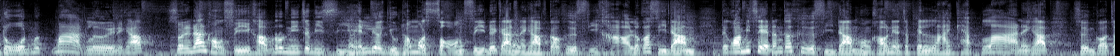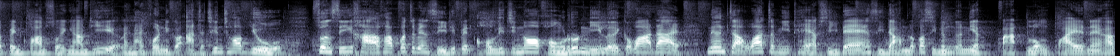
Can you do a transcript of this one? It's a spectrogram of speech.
โดนมากๆเลยนะครับ ส่วนในด้านของสีครับ รุ่นนี้จะมีสีให้เลือกอยู่ทั้งหมด 2 สีด้วยกันนะครับ ก็คือสีขาวแล้วก็สีดำแต่ความพิเศษนั่นก็คือสีดำของเขาเนี่ยจะเป็นลายแคปล่านะครับ ซึ่งก็จะเป็นความสวยงามที่หลายๆ คนก็อาจจะชื่นชอบอยู่ ส่วนสีขาวครับก็จะเป็นสีที่เป็นออริจินอลของรุ่นนี้เลยก็ว่าได้ เนื่องจากว่าจะมีแถบสีแดง สีดำแล้วก็สีน้ำเงินเนี่ยตัดลงไปนะครับ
